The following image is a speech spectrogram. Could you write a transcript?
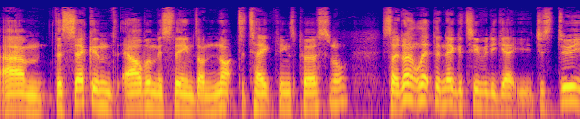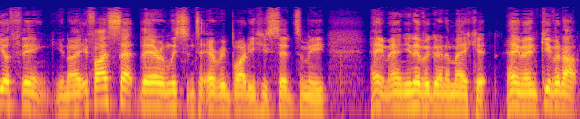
um, the second album is themed on not to take things personal. So don't let the negativity get you. Just do your thing. You know, if I sat there and listened to everybody who said to me, "Hey man, you're never going to make it. Hey man, give it up.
